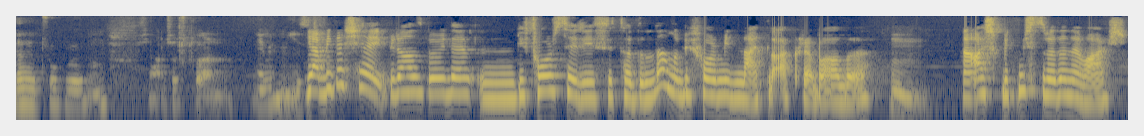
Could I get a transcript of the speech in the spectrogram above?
evet çok böyle. Üf, Ya çocuklar emin miyiz? Ya bir de şey biraz böyle Before serisi tadında ama Before Midnight'la akrabalığı. Hmm. Yani aşk bitmiş sırada ne var?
